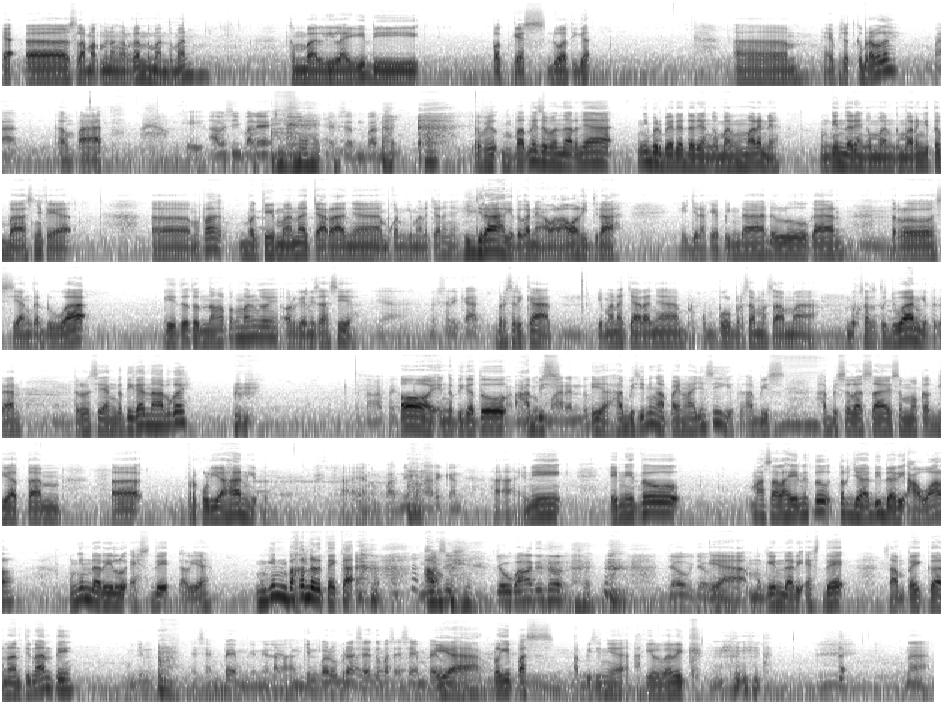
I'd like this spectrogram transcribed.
Ya, eh, selamat mendengarkan teman-teman. Kembali lagi di podcast 23. Em, episode keberapa, guys? Empat. Keempat. Oke. Apa sih Pale? Episode 4 nih. Episode 4 nih sebenarnya ini berbeda dari yang kemarin-kemarin ya. Mungkin dari yang kemarin-kemarin kita bahasnya kayak em, apa bagaimana caranya, bukan gimana caranya, hijrah gitu kan yang awal-awal hijrah. Hijrah kayak pindah dulu kan. Hmm. Terus yang kedua itu tentang apa kemarin gue? Organisasi ya? Ya, berserikat. Berserikat. Hmm. Gimana caranya berkumpul bersama-sama Hmm. untuk satu tujuan gitu kan. Hmm. Terus yang ketiga tentang apa gue? Tentang apa ya? Oh, yang ketiga tuh Minggu habis kemarin tuh. iya, habis ini ngapain aja sih gitu. Habis habis selesai semua kegiatan eh, perkuliahan gitu. Nah, Yang keempat nih menarik kan? nah, ini ini tuh masalah ini tuh terjadi dari awal. Mungkin dari lu SD kali ya. Mungkin bahkan dari TK. Sampai- jauh banget itu. jauh, jauh. Ya, mungkin dari SD sampai ke nanti-nanti. Mungkin SMP mungkin kali ya. Ah. Mungkin baru berasa itu pas SMP. Iya, apalagi pas abis ini ya akil balik. Nah,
